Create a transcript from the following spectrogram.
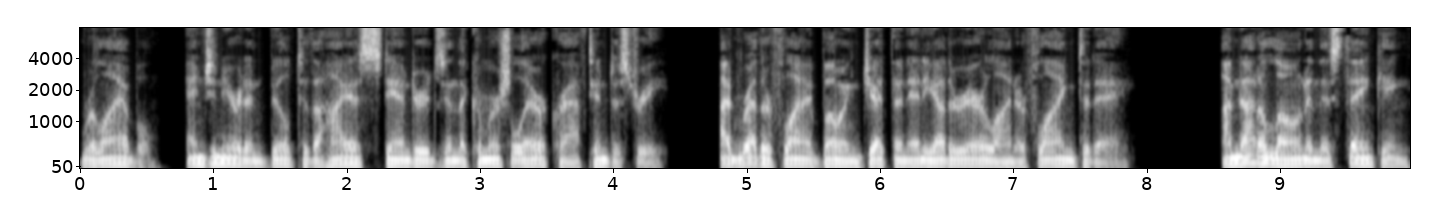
reliable, engineered and built to the highest standards in the commercial aircraft industry. I'd rather fly a Boeing jet than any other airliner flying today. I'm not alone in this thinking,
